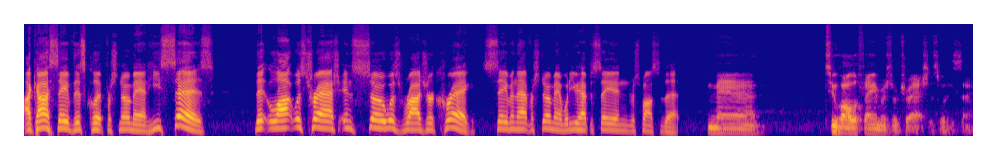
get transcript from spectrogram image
I got to save this clip for Snowman. He says that Lott was trash and so was Roger Craig. Saving that for Snowman. What do you have to say in response to that? Man, two Hall of Famers are trash, is what he's saying.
